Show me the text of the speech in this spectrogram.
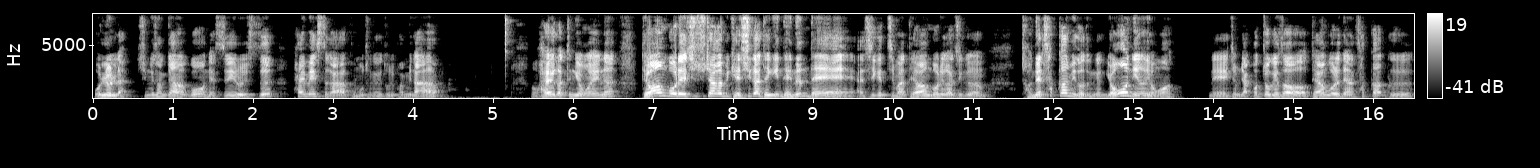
월요일날 신규 상장하고 네스리 로이스, 파이맥스가 공모청량에 돌입합니다. 어, 화요일 같은 경우에는 대왕거래 시추 작업이 개시가 되긴 되는데 아시겠지만 대왕거래가 지금 전액 삭감이거든요. 영원이에요, 영원. 네, 지금 야권 쪽에서 대왕거래에 대한 삭감, 그,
